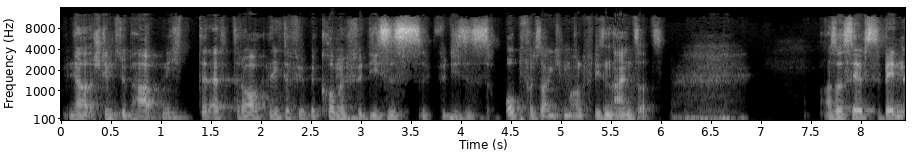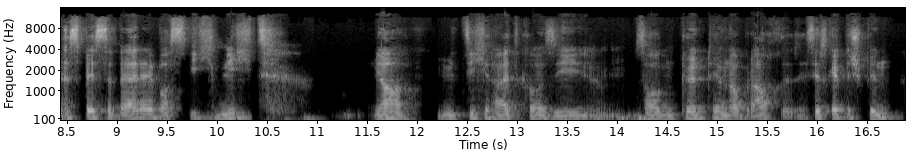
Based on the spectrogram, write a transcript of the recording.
ja, stimmt überhaupt nicht der Ertrag, den ich dafür bekomme, für dieses, für dieses Opfer, sage ich mal, für diesen Einsatz. Also selbst wenn es besser wäre, was ich nicht, ja, mit Sicherheit quasi ähm, sagen könnte und aber auch sehr skeptisch bin,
